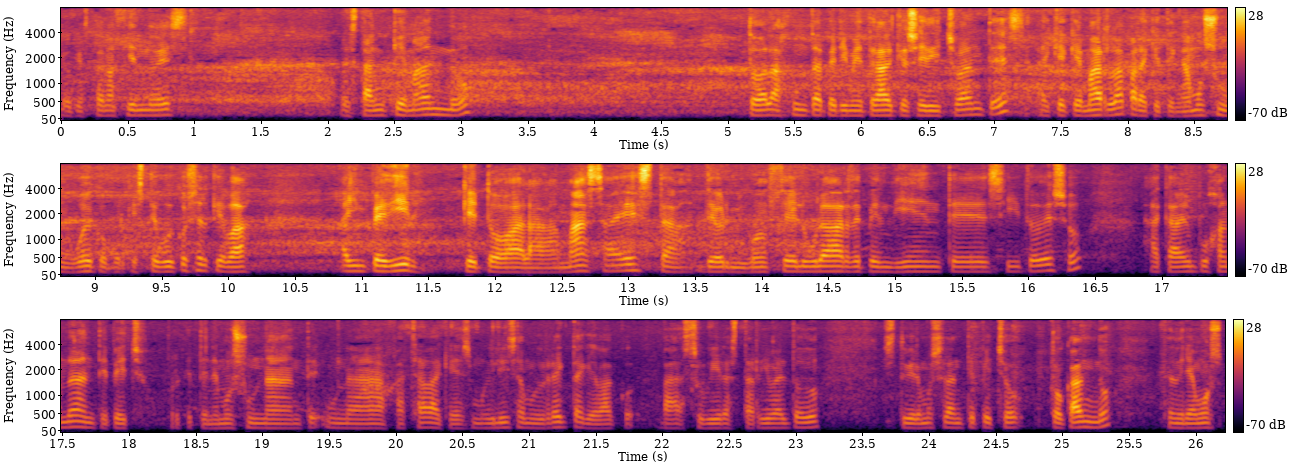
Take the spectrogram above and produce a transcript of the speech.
lo que están haciendo es, están quemando toda la junta perimetral que os he dicho antes, hay que quemarla para que tengamos un hueco, porque este hueco es el que va a impedir que toda la masa esta de hormigón celular, dependientes y todo eso, acabe empujando el antepecho, porque tenemos una, una fachada que es muy lisa, muy recta, que va, va a subir hasta arriba del todo. Si tuviéramos el antepecho tocando, tendríamos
